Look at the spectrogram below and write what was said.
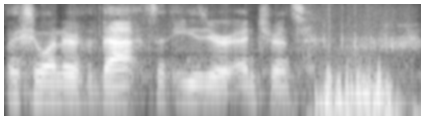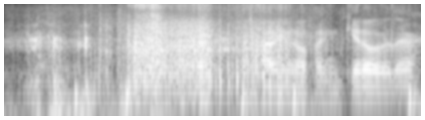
Makes you wonder if that's an easier entrance. I don't even know if I can get over there.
